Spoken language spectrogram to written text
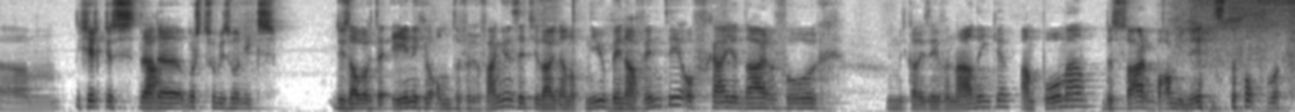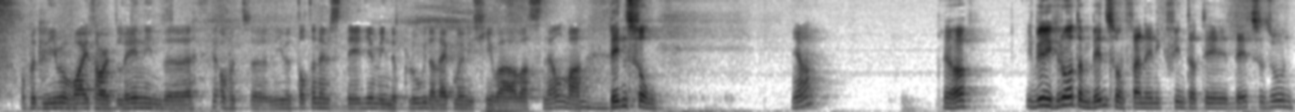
Um, Gerkes, dat ja. uh, wordt sowieso niks. Dus dat wordt de enige om te vervangen. Zet je daar dan opnieuw Benavente of ga je daarvoor, nu moet ik al eens even nadenken, Ampoma, De Saar, bam ineens op, op het nieuwe White Hart Lane, in de, op het uh, nieuwe Tottenham Stadium in de ploeg. Dat lijkt me misschien wat, wat snel, maar... Benson. Ja? Ja. Ik ben een grote Benson-fan en ik vind dat hij dit seizoen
